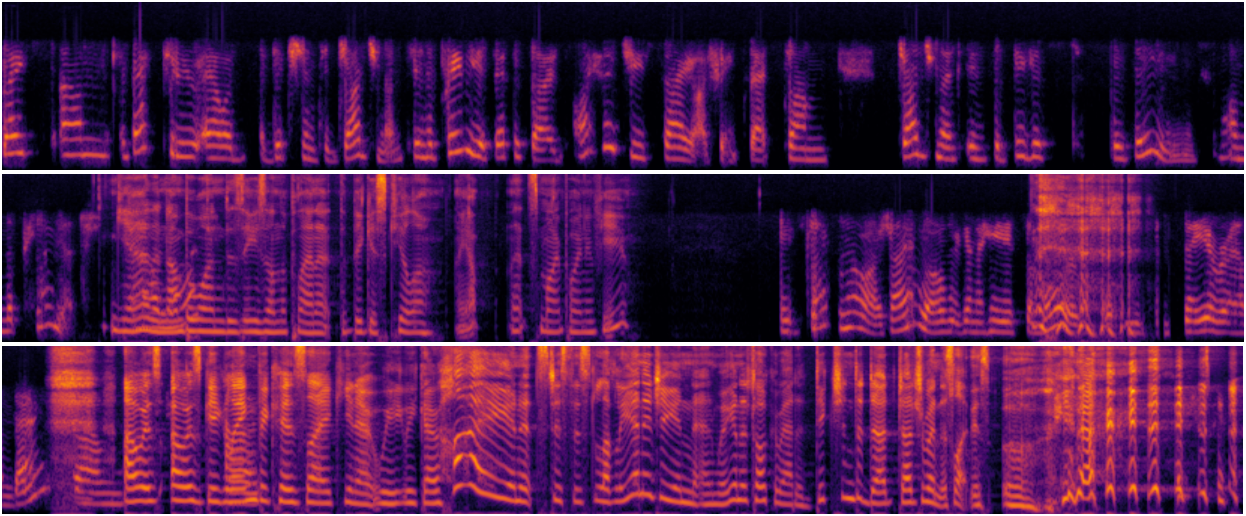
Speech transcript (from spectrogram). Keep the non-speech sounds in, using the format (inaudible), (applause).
Grace, um, back to our addiction to judgment. In a previous episode, I heard you say, I think, that um, judgment is the biggest disease on the planet. Yeah, the number right? one disease on the planet, the biggest killer. Yep, that's my point of view. Exactly right. Eh? Well, we're going to hear some more you (laughs) can see around that. Um, I was I was giggling uh, because, like, you know, we, we go hi, and it's just this lovely energy, and, and we're going to talk about addiction to du- judgment. It's like this, oh, (laughs) you know. (laughs)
